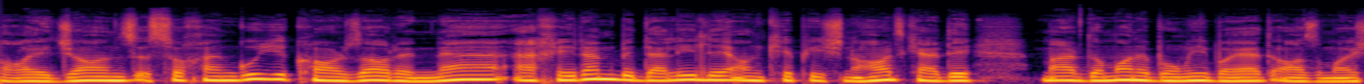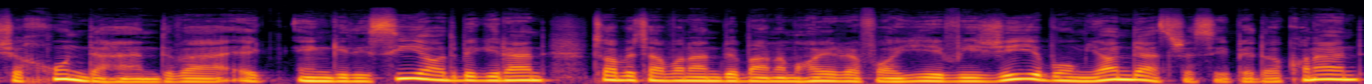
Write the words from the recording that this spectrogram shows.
آقای جانز سخنگوی کارزار نه اخیرا به دلیل آنکه پیشنهاد کرده مردمان بومی باید آزمایش خون دهند و انگلیسی یاد بگیرند تا بتوانند به برنامه های رفاهی ویژه بومیان دسترسی پیدا کنند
